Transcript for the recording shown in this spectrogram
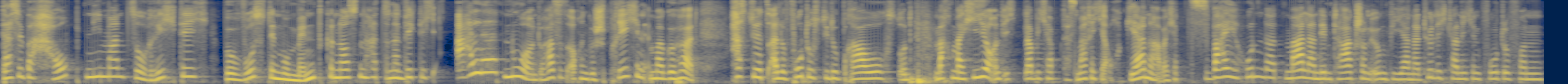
dass überhaupt niemand so richtig bewusst den Moment genossen hat, sondern wirklich alle nur, und du hast es auch in Gesprächen immer gehört, hast du jetzt alle Fotos, die du brauchst und mach mal hier. Und ich glaube, ich habe, das mache ich ja auch gerne, aber ich habe 200 Mal an dem Tag schon irgendwie, ja, natürlich kann ich ein Foto von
